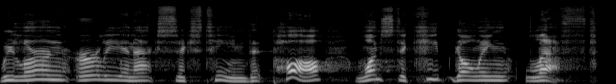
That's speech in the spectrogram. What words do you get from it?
we learn early in Acts 16 that Paul wants to keep going left.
